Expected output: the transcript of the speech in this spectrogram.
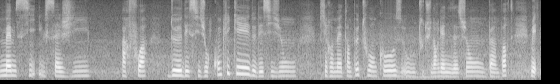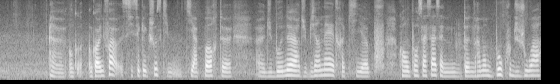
même s'il s'agit parfois de décisions compliquées, de décisions qui remettent un peu tout en cause ou toute une organisation, peu importe. Mais euh, encore, une fois, si c'est quelque chose qui, apporte euh, du bonheur, du bien-être, qui, euh, quand on pense à ça, ça nous donne vraiment beaucoup de joie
